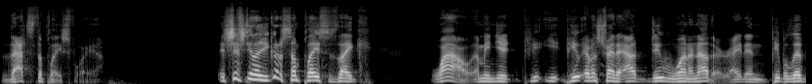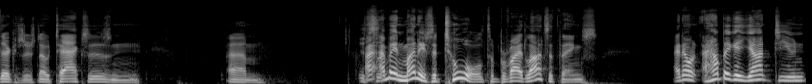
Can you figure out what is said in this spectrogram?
that's the place for you. It's just you know you go to some places like, wow. I mean, you, you everyone's trying to outdo one another, right? And people live there because there's no taxes and. Um, I, I mean, money is a tool to provide lots of things. I don't. How big a yacht do you?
